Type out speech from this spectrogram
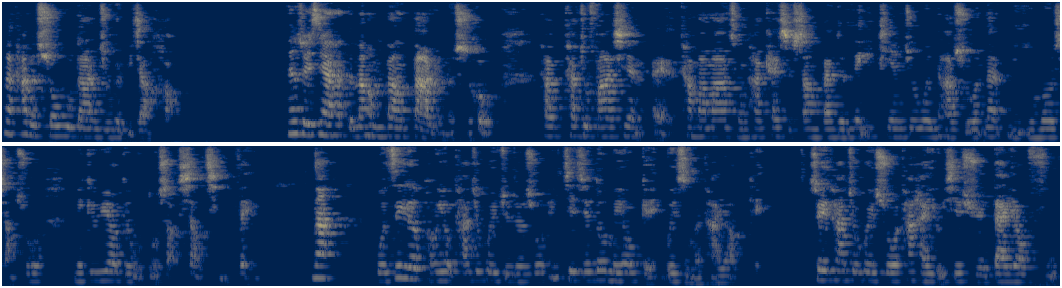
那他的收入当然就会比较好。那所以现在等到他们当大人的时候。他他就发现，哎，他妈妈从他开始上班的那一天就问他说：“那你有没有想说每个月要给我多少孝亲费？”那我这个朋友他就会觉得说：“哎，姐姐都没有给，为什么他要给？”所以他就会说他还有一些学贷要付，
